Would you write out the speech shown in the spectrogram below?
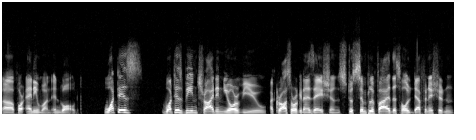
uh, for anyone involved. What is what is being tried in your view across organizations to simplify this whole definition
